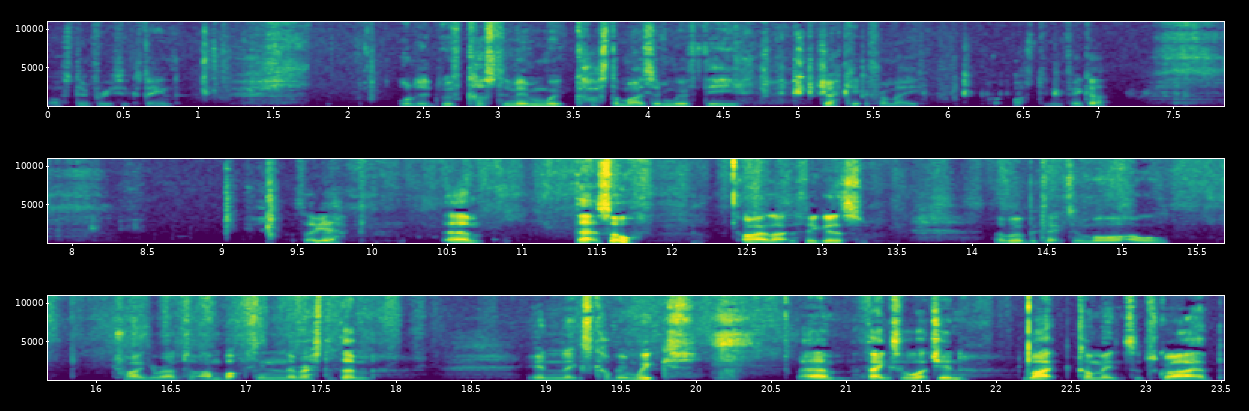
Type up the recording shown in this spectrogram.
Austin 316. Ordered with custom with customizing with the jacket from a Austin figure. So yeah, um, that's all. I like the figures. I will be collecting more. I will try and get around to unboxing the rest of them in the next coming weeks. Um, thanks for watching. Like, comment, subscribe.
